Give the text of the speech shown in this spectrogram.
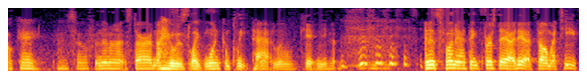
Okay. And so from then on it started, I was like one complete pad little kid, you know. and it's funny, I think first day I did, I fell on my teeth.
